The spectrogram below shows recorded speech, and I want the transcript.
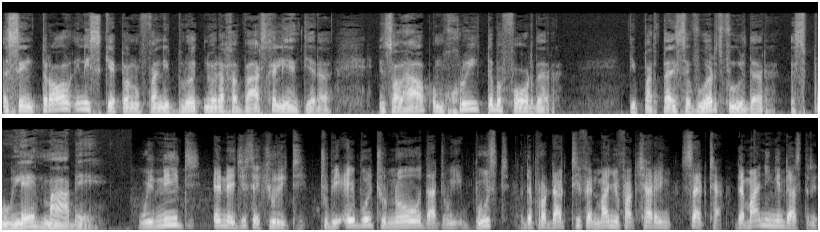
is sentraal in die skepping van die broodnodige werksgeleenthede en sal help om groei te bevorder. Die party se woordvoerder is Pule Mabe. We need energy security to be able to know that we boost the productive and manufacturing sector, the mining industry,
